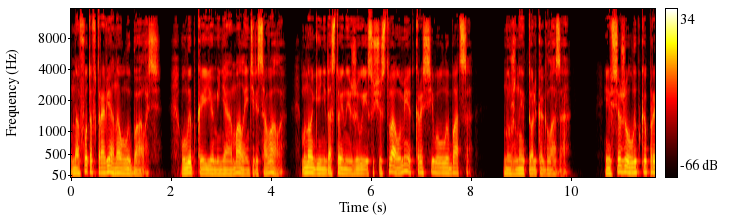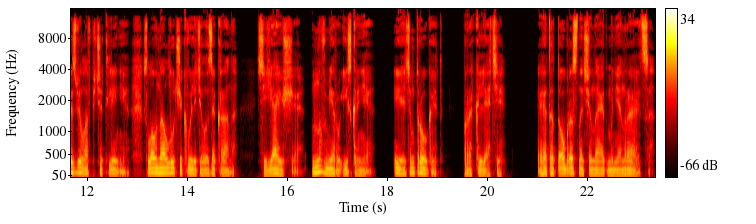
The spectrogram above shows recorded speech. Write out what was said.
На фото в траве она улыбалась. Улыбка ее меня мало интересовала. Многие недостойные живые существа умеют красиво улыбаться. Нужны только глаза. И все же улыбка произвела впечатление, словно лучик вылетел из экрана. Сияющая, но в меру искренняя. И этим трогает. Проклятие. Этот образ начинает мне нравиться.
